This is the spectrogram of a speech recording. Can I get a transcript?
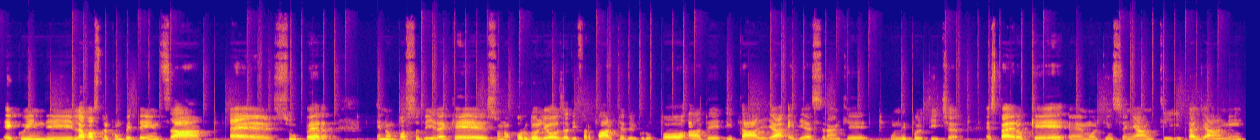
e quindi la vostra competenza è super e non posso dire che sono orgogliosa di far parte del gruppo ADE Italia e di essere anche un Apple Teacher e spero che eh, molti insegnanti italiani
